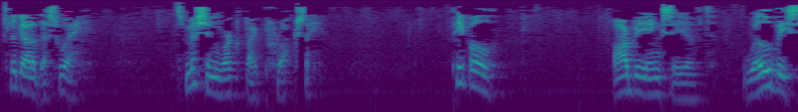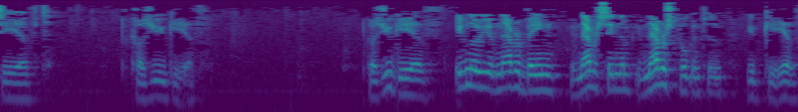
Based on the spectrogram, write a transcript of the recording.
Let's look at it this way. It's mission work by proxy. People are being saved, will be saved, because you gave. Because you gave. Even though you've never been, you've never seen them, you've never spoken to them, you gave.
